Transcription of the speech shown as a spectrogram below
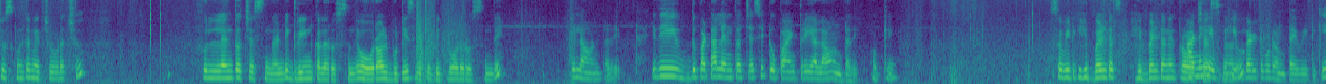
చూసుకుంటే మీరు చూడొచ్చు. ఫుల్ లెంత్ వచ్చేస్తుందండి. గ్రీన్ కలర్ వస్తుంది. Overall bootis with big border వస్తుంది. ఇలా ఉంటుంది. ఇది దుపట్టా లెంత్ వచ్చేసి టూ పాయింట్ త్రీ అలా ఉంటుంది. ఓకే. సో వీటికి హిప్ బెల్ట్ హిప్ బెల్ట్ అనేది ప్రొవైడ్ చేస్తున్నారు. హిప్ బెల్ట్ కూడా ఉంటాయి వీటికి.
